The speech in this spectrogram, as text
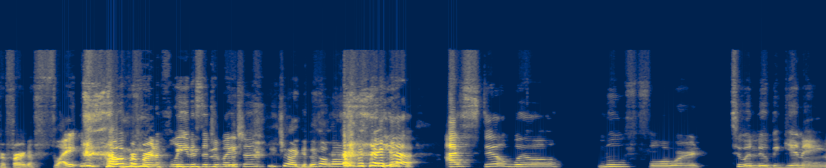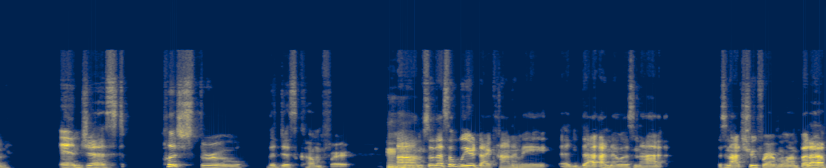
prefer to flight. I would prefer to flee the situation. you try to get the hell out of it. yeah, I still will move forward to a new beginning and just push through the discomfort. Mhm. Um, so that's a weird dichotomy, and that I know is not is not true for everyone. But uh,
